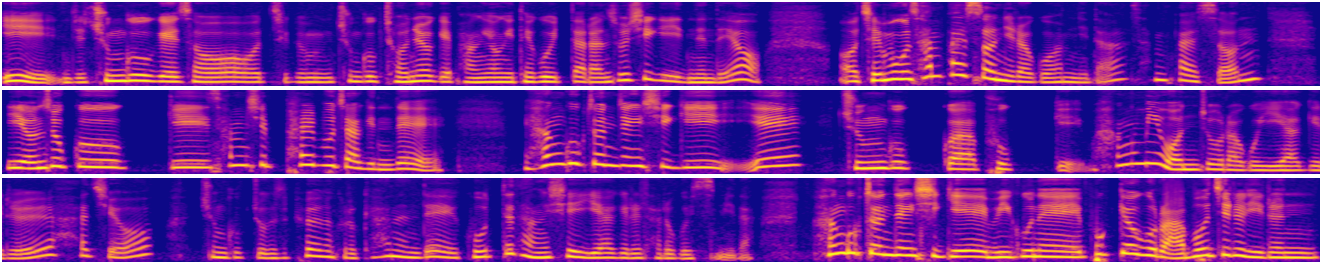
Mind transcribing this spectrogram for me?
이 이제 중국에서 지금 중국 전역에 방영이 되고 있다라는 소식이 있는데요. 어, 제목은 38선이라고 합니다. 38선. 이 연속극이 38부작인데 한국 전쟁 시기에 중국과 북 항미 원조라고 이야기를 하죠. 중국 쪽에서 표현을 그렇게 하는데 그때 당시의 이야기를 다루고 있습니다. 한국 전쟁 시기에 미군의 폭격으로 아버지를 잃은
